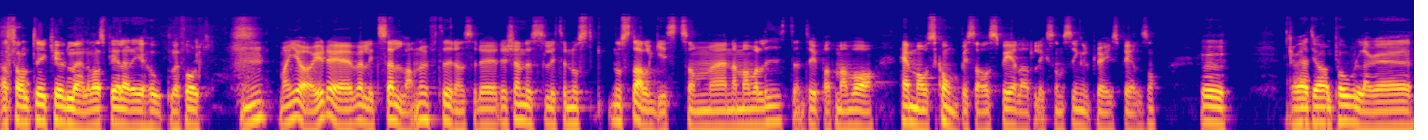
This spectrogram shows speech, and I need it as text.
ja, sånt är kul med när man spelar ihop med folk. Mm, man gör ju det väldigt sällan nu för tiden. Så det, det kändes lite nost- nostalgiskt som eh, när man var liten. Typ att man var hemma hos kompisar och spelade liksom single player-spel. Så. Mm. Jag vet, jag har en polare.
